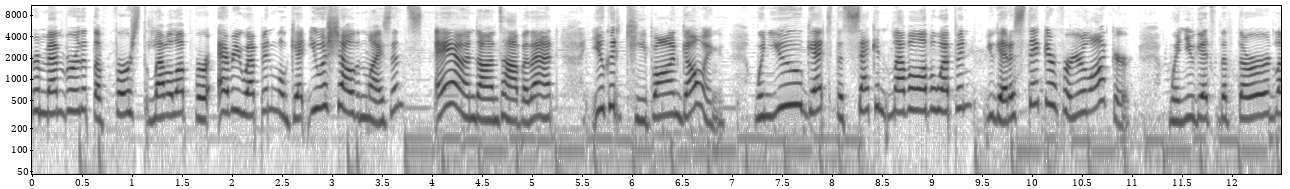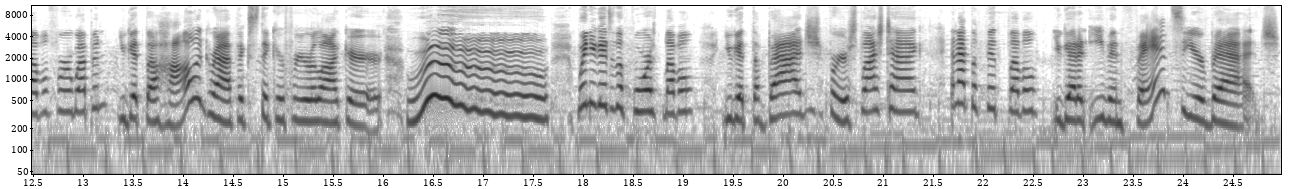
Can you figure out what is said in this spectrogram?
Remember that the first level up for every weapon will get you a Sheldon license, and on top of that, you could keep on going. When you get to the second level of a weapon, you get a sticker for your locker. When you get to the third level for a weapon, you get the holographic sticker for your locker. Woo! When you get to the fourth level, you get the badge for your splash tag, and at the fifth level, you get an even fancier badge.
